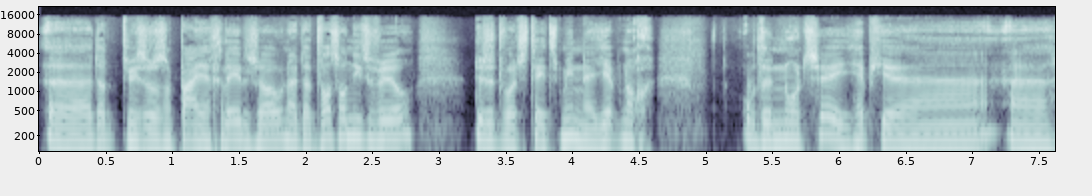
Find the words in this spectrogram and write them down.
Uh, dat tenminste was een paar jaar geleden zo. Nou, dat was al niet zoveel. Dus het wordt steeds minder. Je hebt nog op de Noordzee heb je uh,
